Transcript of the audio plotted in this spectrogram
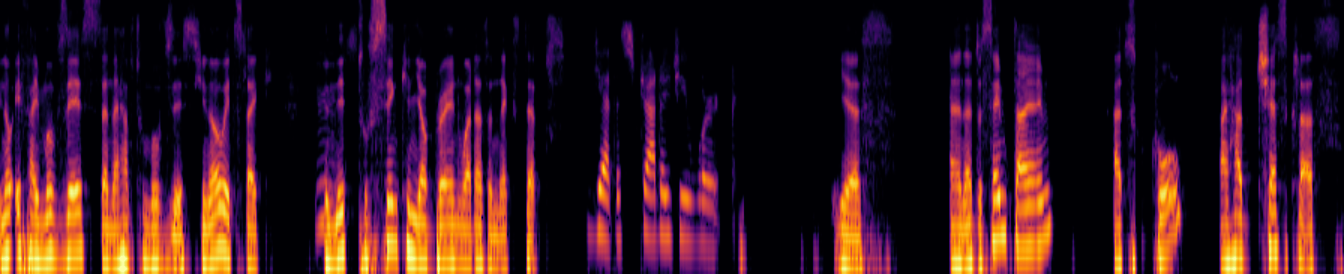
you know if I move this, then I have to move this. You know, it's like you Mm. need to think in your brain what are the next steps. Yeah, the strategy work. Yes, and at the same time, at school, I had chess class,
